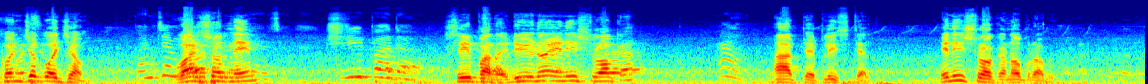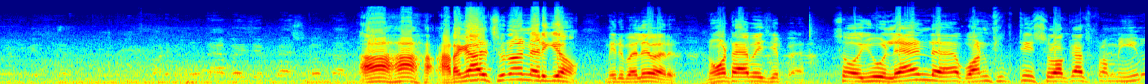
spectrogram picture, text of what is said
కొంచెం కొంచెం what's your name Shripada. Shripada. Do you know any shloka? Please tell any shloka no problem ఆహా అడగాల్సిన అని అడిగాం. మీరు వెళ్ళేవారు నూట యాభై చెప్పారు so you learned one fifty shlokas from him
